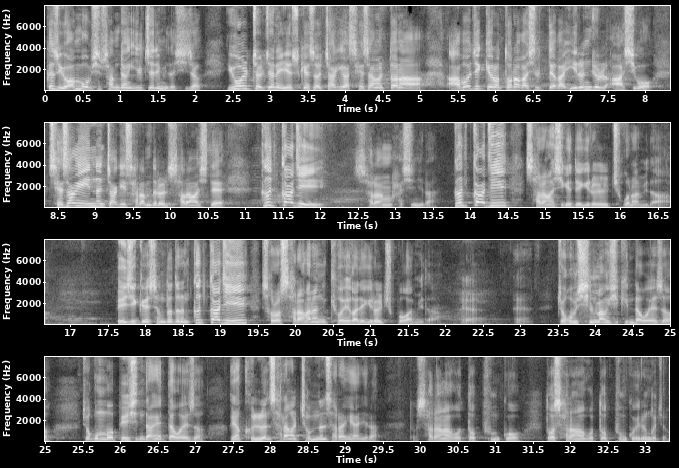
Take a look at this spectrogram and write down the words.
그래서 요한복음 13장 1절입니다. 시작. 6월절 전에 예수께서 자기가 세상을 떠나 아버지께로 돌아가실 때가 이른 줄 아시고 세상에 있는 자기 사람들을 사랑하시되 끝까지 사랑하시니라. 끝까지 사랑하시게 되기를 축원합니다. 배직교회 성도들은 끝까지 서로 사랑하는 교회가 되기를 축복합니다. 예, 예. 조금 실망시킨다고 해서 조금 뭐 배신당했다고 해서 그냥 걸른 사랑을 접는 사랑이 아니라 또 사랑하고 또 품고 또 사랑하고 또 품고 이런 거죠.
